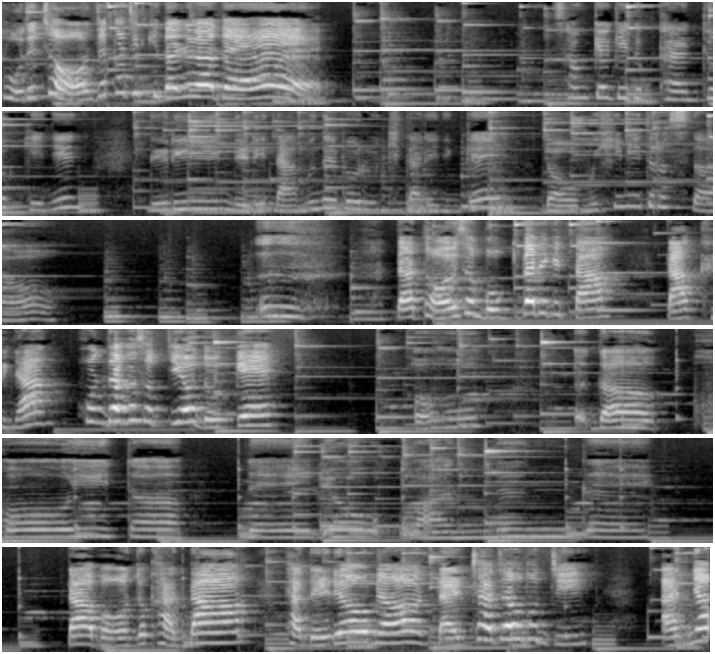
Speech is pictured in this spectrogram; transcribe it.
도대체 언제까지 기다려야 돼? 성격이 급한 토끼는 느릿느릿 나무늘보를 기다리는 게 너무 힘이 들었어요. 으, 나 더 이상 못 기다리겠다. 나 그냥 혼자 가서 뛰어놀게. 어, 나 거의 다 내려왔는데. 나 먼저 간다. 다 내려오면 날 찾아오던지. 안녕.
